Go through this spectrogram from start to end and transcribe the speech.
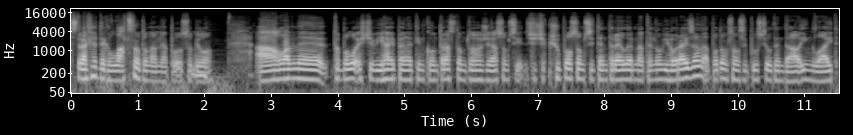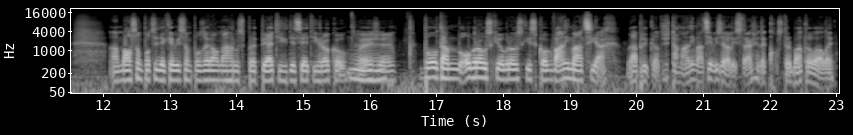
strašne tak lacno to na mňa pôsobilo. A hlavne to bolo ešte vyhypené tým kontrastom toho, že ja som si, že šupol som si ten trailer na ten nový Horizon a potom som si pustil ten Dying Light a mal som pocit, keby som pozeral na hru spred 5-10 rokov. Mm. Vieš, že bol tam obrovský, obrovský skok v animáciách. Napríklad, že tam animácie vyzerali strašne tak kostrbatov, ale,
